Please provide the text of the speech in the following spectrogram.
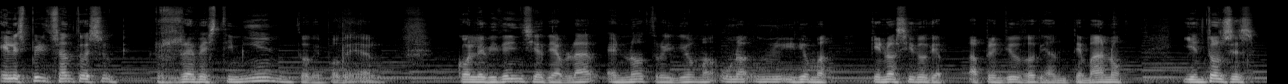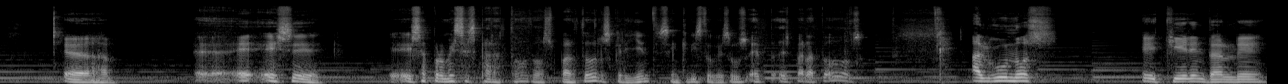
el Espíritu Santo es un revestimiento de poder, con la evidencia de hablar en otro idioma, un idioma que no ha sido aprendido de antemano. Y entonces, eh, eh, esa promesa es para todos, para todos los creyentes en Cristo Jesús, es, para todos. Algunos eh, quieren darle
